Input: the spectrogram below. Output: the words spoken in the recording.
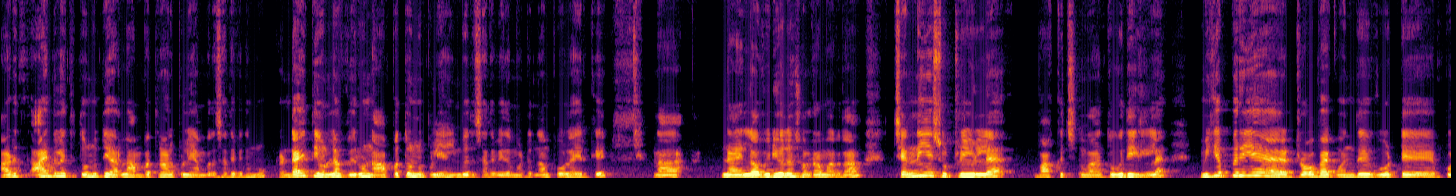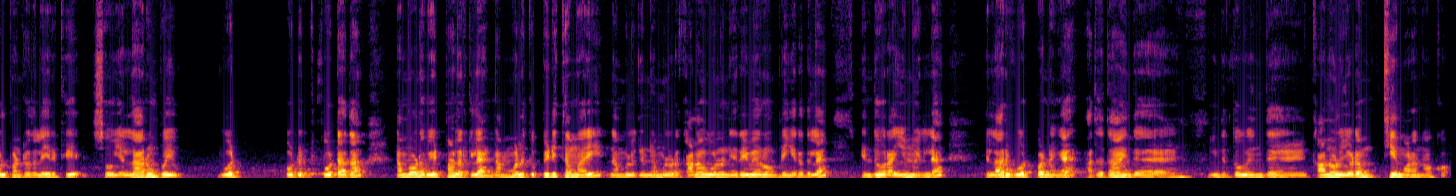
அடுத்து ஆயிரத்தி தொள்ளாயிரத்தி தொண்ணூற்றி ஆறில் ஐம்பத்தி நாலு புள்ளி ஐம்பது சதவீதமும் ரெண்டாயிரத்தி ஒன்றில் வெறும் நாற்பத்தொன்னு புள்ளி ஐம்பது சதவீதம் மட்டும்தான் போல இருக்குது நான் நான் எல்லா வீடியோலையும் சொல்கிற மாதிரி தான் சென்னையை சுற்றியுள்ள வாக்கு தொகுதிகளில் மிகப்பெரிய ட்ராபேக் வந்து ஓட்டு போல் பண்ணுறதுல இருக்குது ஸோ எல்லாரும் போய் ஓட் போட்டு போட்டால் தான் நம்மளோட வேட்பாளர்களை நம்மளுக்கு பிடித்த மாதிரி நம்மளுக்கு நம்மளோட கனவுகளும் நிறைவேறும் அப்படிங்கிறதுல எந்த ஒரு ஐயமும் இல்லை. எல்லாரும் ஓட் பண்ணுங்க. அதுதான் இந்த இந்த தொ இந்த காணொலியோட முக்கியமான நோக்கம்.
